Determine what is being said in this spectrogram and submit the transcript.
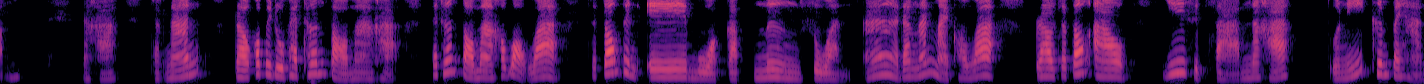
23 นะคะ จากนั้นเราก็ไปดูแพทเทิร์นต่อมาค่ะ แพทเทิร์นต่อมาเขาบอกว่า จะต้องเป็น a บวกกับ 1 ส่วนอ่าดังนั้นหมายความว่า เราจะต้องเอา 23 นะคะ ตัวนี้ขึ้นไปหาร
